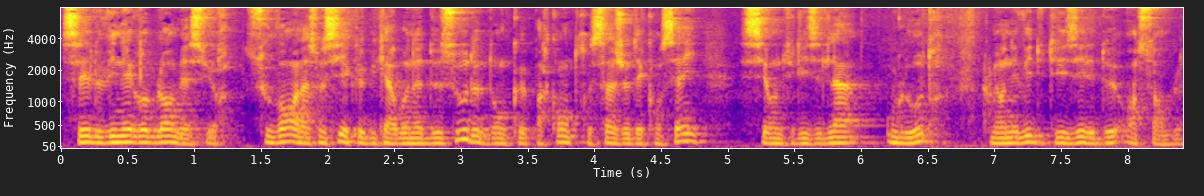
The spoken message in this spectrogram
c'est le vinaigre blanc, bien sûr. Souvent, on l'associe avec le bicarbonate de soude, donc euh, par contre, ça, je déconseille si on utilise l'un ou l'autre, mais on évite d'utiliser les deux ensemble.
